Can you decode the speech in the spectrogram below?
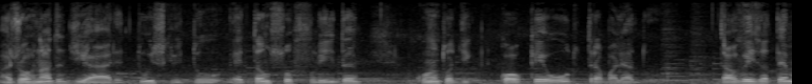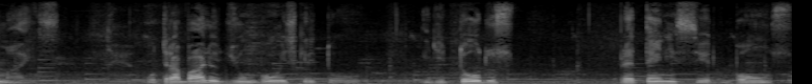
A jornada diária do escritor é tão sofrida quanto a de qualquer outro trabalhador, talvez até mais. O trabalho de um bom escritor e de todos pretendem ser bons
